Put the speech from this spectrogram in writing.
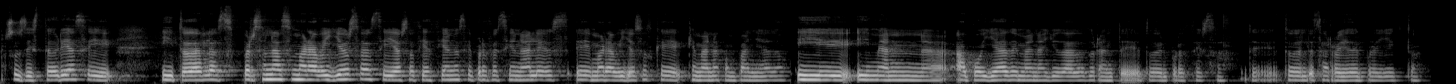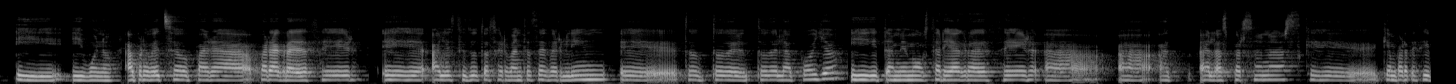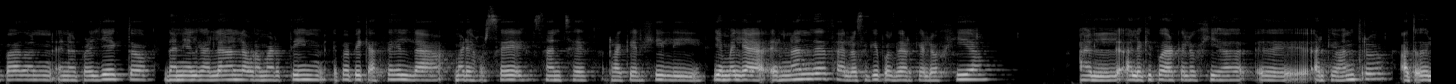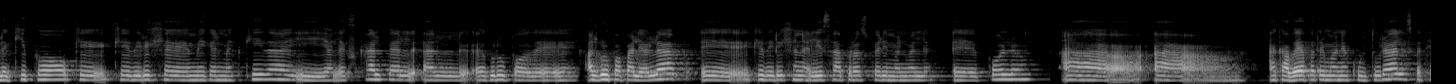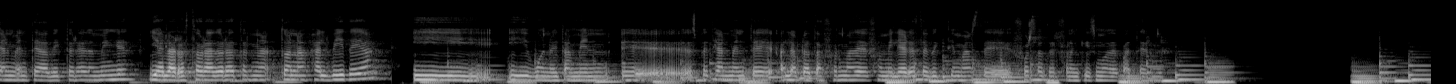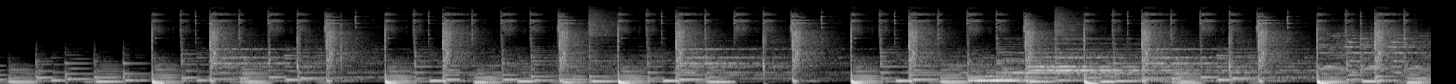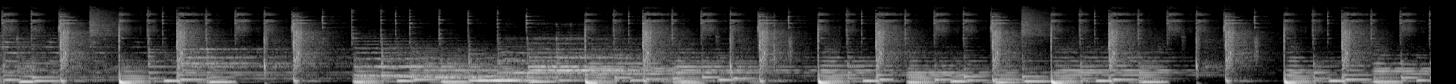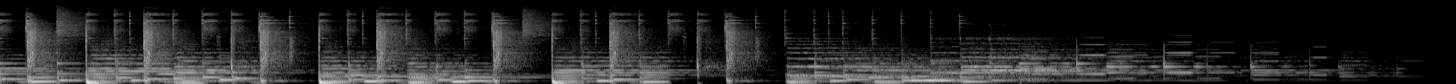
sus historias y, y todas las personas maravillosas y asociaciones y profesionales eh, maravillosos que, que, me han acompañado y, y, me han apoyado y me han ayudado durante todo el proceso, de todo el desarrollo del proyecto. Y, y bueno, aprovecho para, para agradecer eh, al Instituto Cervantes de Berlín eh, todo, el, apoyo. Y también me gustaría agradecer a, a, a las personas que, que han participado en, el proyecto, Daniel Galán, Laura Martín, Pepi Cacelda, María José Sánchez, Raquel Gil y, Emilia Hernández, a los equipos de arqueología, al, al, equipo de arqueología eh, Arqueoantro, a todo el equipo que, que, dirige Miguel Mezquida y Alex Calpe, al, al grupo, de, al grupo Paleolab eh, que dirigen Elisa Prosper y Manuel eh, Polo, a, a Acabé Patrimonio Cultural, especialmente a Victoria Domínguez y a la restauradora Tona Zalvidea y, y, bueno, y también eh, especialmente a la plataforma de familiares de víctimas de fuerzas del franquismo de Paterna.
